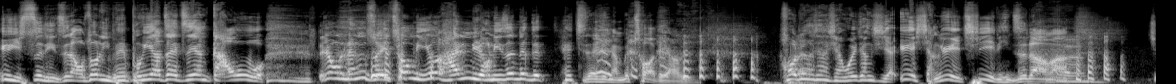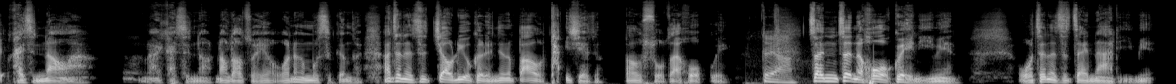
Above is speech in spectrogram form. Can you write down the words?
浴室，你知道？我说你们不要再这样搞我，用冷水冲你，用寒流，你说那个黑起来就两被错掉了。我那个这样想，回想起来，越想越气，你知道吗？就开始闹啊，那开始闹，闹到最后，我那个牧师更狠，他真的是叫六个人，真的把我抬起来，把我锁在货柜。对啊，真正的货柜里面，我真的是在那里面，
